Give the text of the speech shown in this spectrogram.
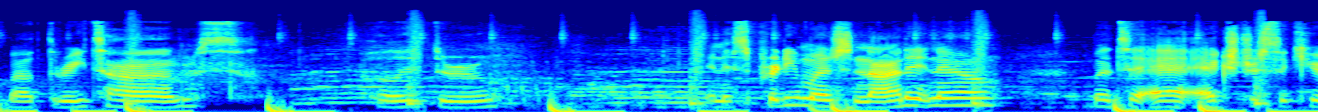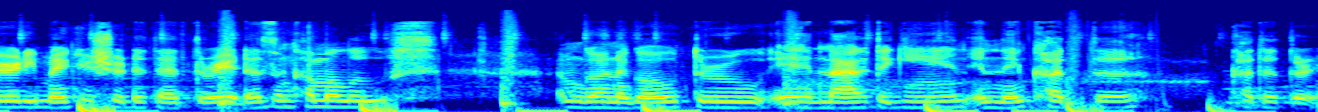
about three times. Pull it through. And it's pretty much knotted now. But to add extra security, making sure that that thread doesn't come loose, I'm gonna go through and knot it again and then cut the cut the thread.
